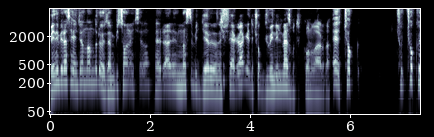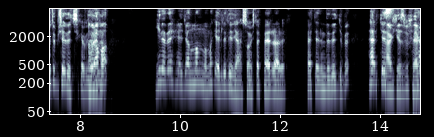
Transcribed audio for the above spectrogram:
Beni biraz heyecanlandırıyor o yüzden. Bir sonraki sezon Ferrari'nin nasıl bir geri Ki dönüş. Ferrari de çok güvenilmez bu tip konularda. Evet çok çok çok kötü bir şey de çıkabilir Aynen. ama yine de heyecanlanmamak elde değil yani. Sonuçta Ferrari. Fethel'in dediği gibi herkes Herkes bir Ferrari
